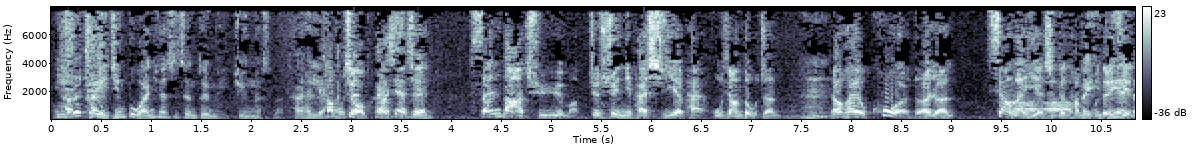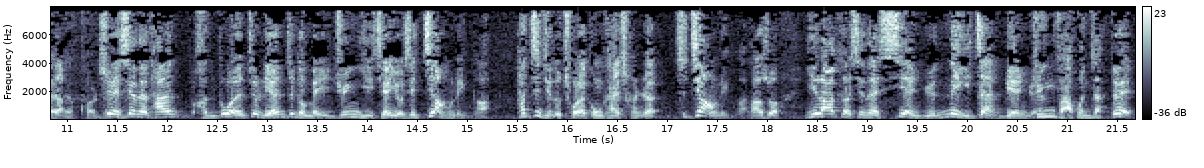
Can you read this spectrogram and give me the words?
你说他已经不完全是针对美军了是吧？他还两个教派之间。三大区域嘛，就逊尼派、什叶派互相斗争，嗯，然后还有库尔德人，向来也是跟他们不对劲的，所以现在他很多人就连这个美军以前有些将领啊，他自己都出来公开承认是将领啊。他说伊拉克现在陷于内战边缘，军阀混战。对，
